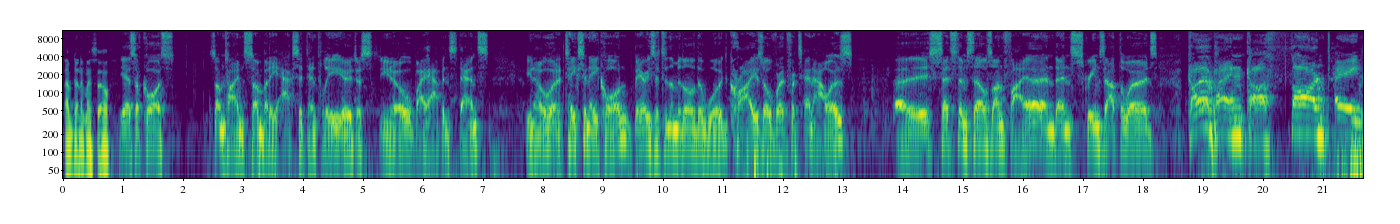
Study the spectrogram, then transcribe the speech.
I've done it myself. Yes, of course. Sometimes somebody accidentally, or just, you know, by happenstance, you know, uh, takes an acorn, buries it in the middle of the wood, cries over it for 10 hours, uh, sets themselves on fire, and then screams out the words, Kalampanka Tharn Pain.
